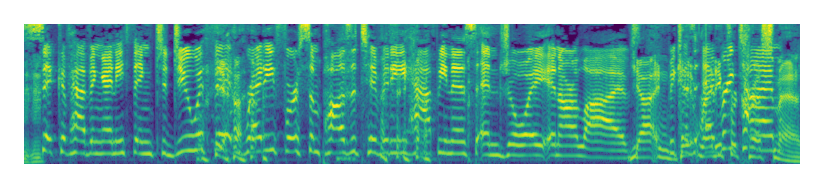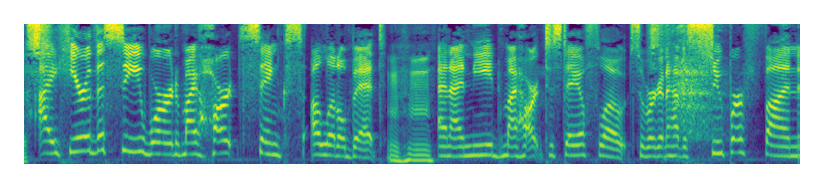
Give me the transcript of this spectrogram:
sick of having anything to do with it, ready for some positivity, happiness, and joy in our lives. Yeah, and because get ready every for time Christmas. I hear the C word, my heart sinks a little bit, Mm-hmm. and I need my heart to stay afloat. So we're going to have a super fun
